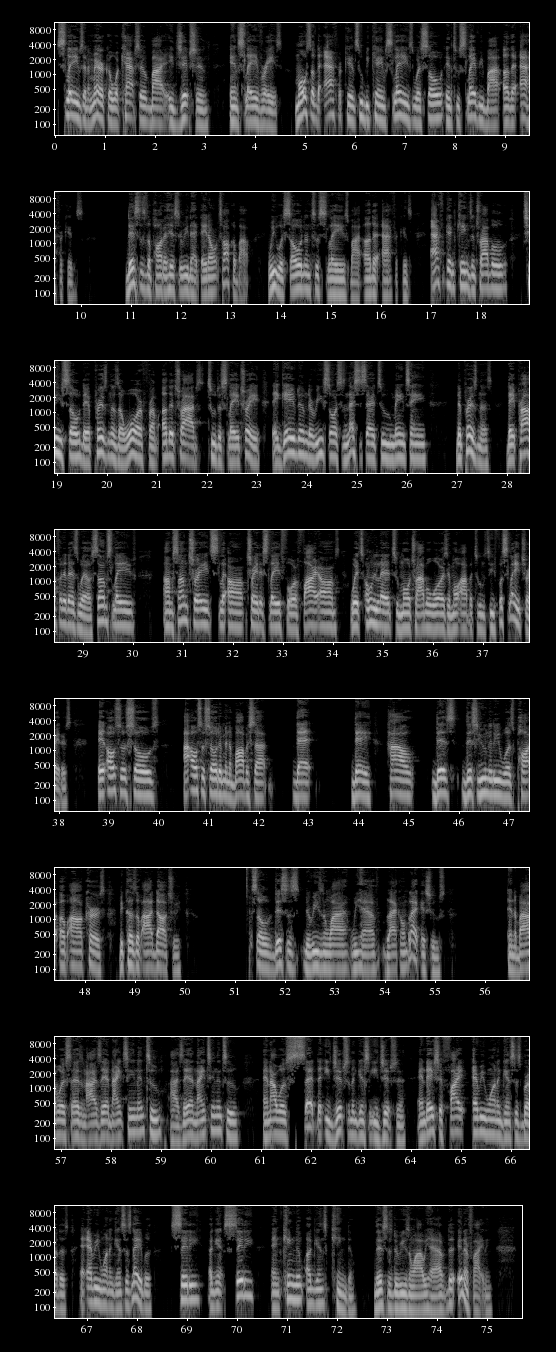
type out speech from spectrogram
slaves in America were captured by Egyptian in slave raids. Most of the Africans who became slaves were sold into slavery by other Africans. This is the part of history that they don't talk about. We were sold into slaves by other Africans. African kings and tribal chiefs sold their prisoners of war from other tribes to the slave trade. They gave them the resources necessary to maintain the prisoners. They profited as well. Some slave, um, some trade um, traded slaves for firearms, which only led to more tribal wars and more opportunity for slave traders. It also shows. I also showed them in the barbershop that they how this this unity was part of our curse because of idolatry. So this is the reason why we have black on black issues. In the Bible, it says in Isaiah 19 and 2, Isaiah 19 and 2, and I will set the Egyptian against the Egyptian, and they should fight everyone against his brothers and everyone against his neighbor, city against city, and kingdom against kingdom. This is the reason why we have the inner fighting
